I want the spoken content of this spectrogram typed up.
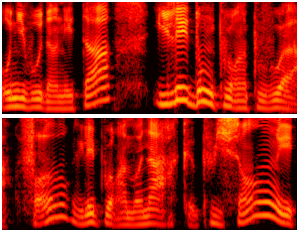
au, niveau d'un État? Il est donc pour un pouvoir fort, il est pour un monarque puissant, et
